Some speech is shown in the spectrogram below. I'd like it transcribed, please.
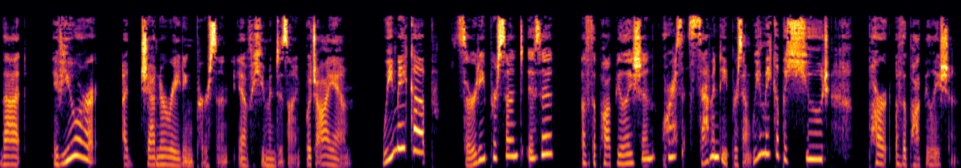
that if you are a generating person of human design, which I am, we make up 30%, is it, of the population? Or is it 70%? We make up a huge part of the population.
